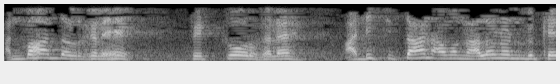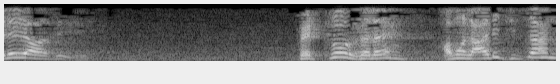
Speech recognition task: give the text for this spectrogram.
அன்பாந்தவர்களே பெற்றோர்களை அடிச்சுத்தான் அவங்க அலனன்பு கிடையாது. பெற்றோர்களை அவங்களை அடிச்சுத்தான்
